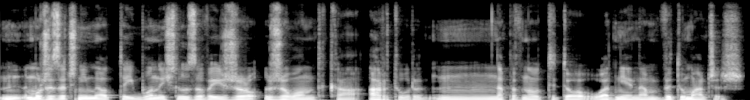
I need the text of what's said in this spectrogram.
Mm, może zacznijmy od tej błony śluzowej żo żołądka. Artur, mm, na pewno ty to ładnie nam wytłumaczysz.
